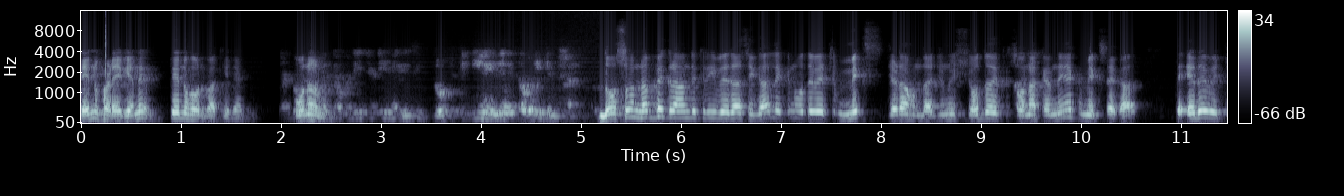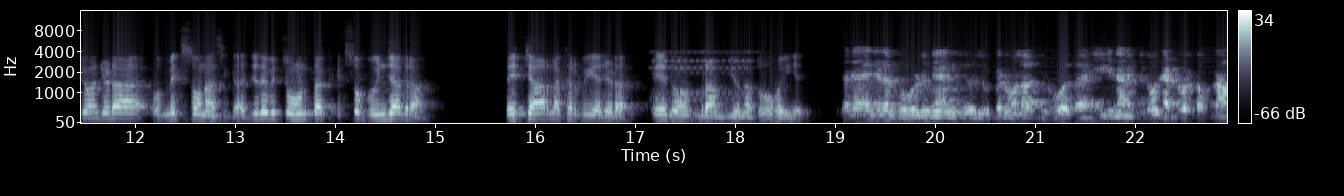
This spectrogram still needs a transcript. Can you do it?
ਤਿੰਨ ਫੜੇ ਗਏ ਨੇ ਤਿੰਨ ਹੋਰ ਬਾਕੀ ਰਹਿ ਗਏ ਉਹਨਾਂ ਨੂੰ। ਰਿਕਵਰੀ ਜਿਹੜੀ ਹੈਗੀ ਸੀ ਲੁੱਟ ਕਿੰਨੀ ਹੈ ਇਹਦੀ ਰਿਕਵਰੀ ਕਿੰਨੀ ਹੈ 290 ਗ੍ਰਾਮ ਦੇ ਕਰੀਬ ਇਹਦਾ ਸੀਗਾ ਲੇਕਿਨ ਉਹਦੇ ਵਿੱਚ ਮਿਕਸ ਜਿਹੜਾ ਹੁੰਦਾ ਜਿਹਨੂੰ ਸ਼ੁੱਧ ਇੱਕ ਸੋਨਾ ਕਹਿੰਦੇ ਆ ਇੱਕ ਮਿਕਸ ਹੈਗਾ ਤੇ ਇਹਦੇ ਵਿੱਚੋਂ ਜਿਹੜਾ ਉਹ ਮਿਕਸ ਸੋਨਾ ਸੀਗਾ ਜਿਹਦੇ ਵਿੱਚੋਂ ਹੁਣ ਤੱਕ 152 ਗ੍ਰਾਮ ਤੇ 4 ਲੱਖ ਰੁਪਈਆ ਜਿਹੜਾ ਇਹ ਦੋ ਬਰਾਮਦਗੀ ਉਹਨਾਂ ਤੋਂ ਹੋਈ ਹੈ ਸਰ ਇਹ ਜਿਹੜਾ 골ਡ ਗੈਂਗ ਲੁੱਟਣ ਵਾਲਾ ਗਿਰੋਹ ਹੈਗਾ ਸੀ ਇਹਨਾਂ ਨੇ ਗਿਰੋਹ ਨੈਟਵਰਕ ਆਪਣਾ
